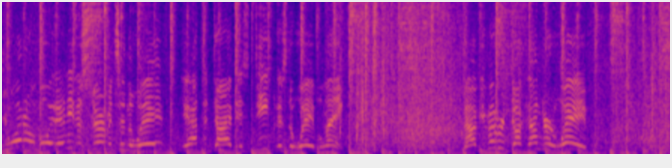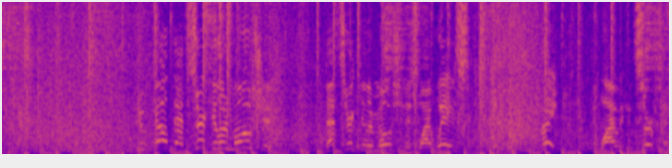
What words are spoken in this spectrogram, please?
You want to avoid any disturbance in the wave, you have to dive deep the wavelength. Now, if you've ever ducked under a wave, you felt that circular motion. That circular motion is why waves break and why we can surf them.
